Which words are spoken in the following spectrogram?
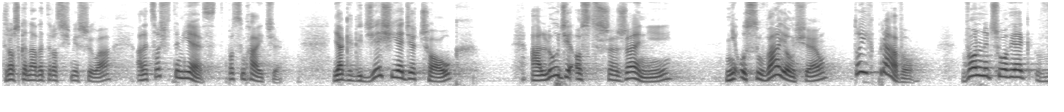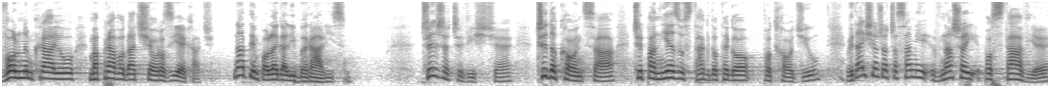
troszkę nawet rozśmieszyła, ale coś w tym jest. Posłuchajcie. Jak gdzieś jedzie czołg, a ludzie ostrzeżeni nie usuwają się, to ich prawo. Wolny człowiek w wolnym kraju ma prawo dać się rozjechać. Na tym polega liberalizm. Czy rzeczywiście, czy do końca, czy Pan Jezus tak do tego podchodził? Wydaje się, że czasami w naszej postawie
